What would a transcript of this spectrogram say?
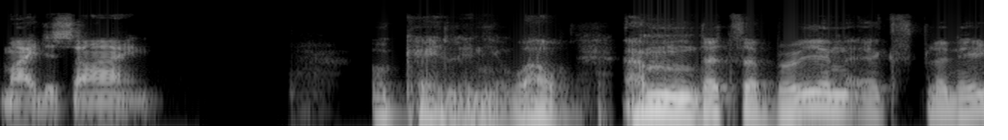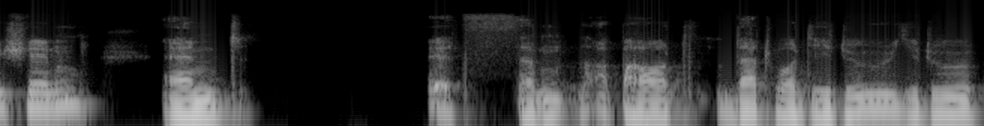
my design. Okay, Lenny. Wow, um, that's a brilliant explanation, and it's um, about that what you do. You do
